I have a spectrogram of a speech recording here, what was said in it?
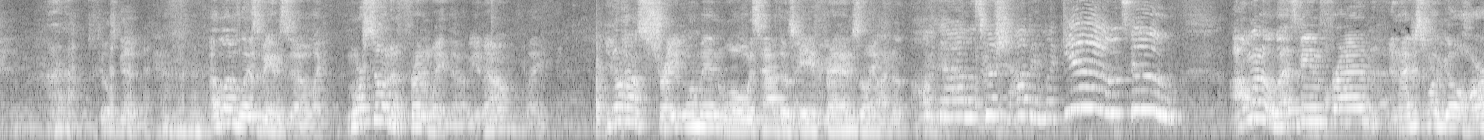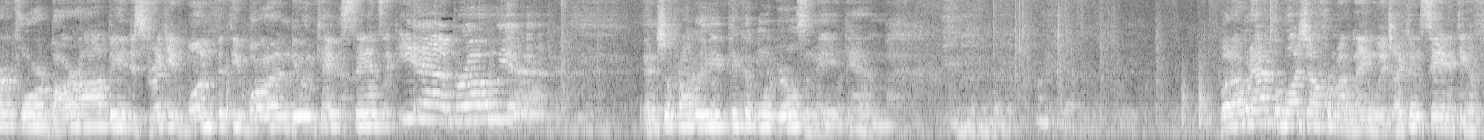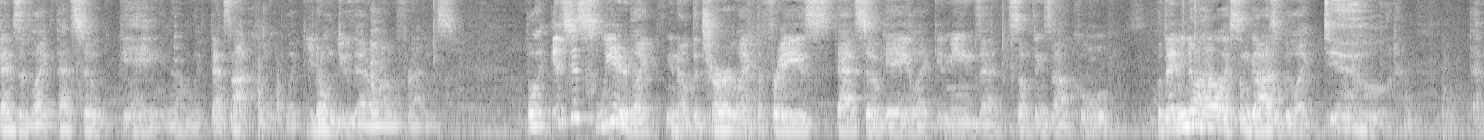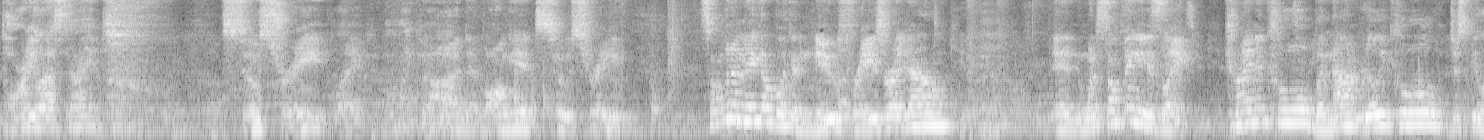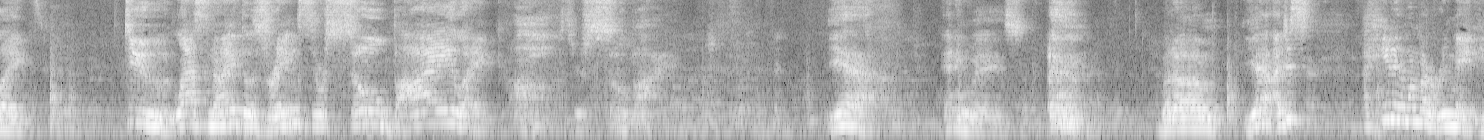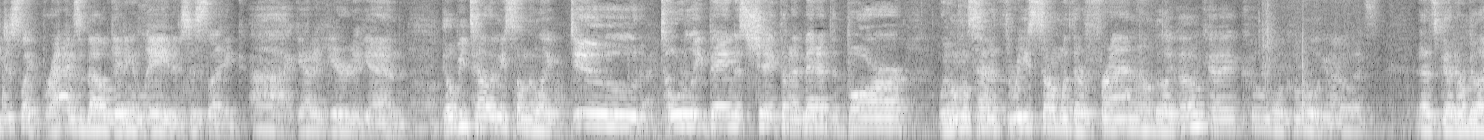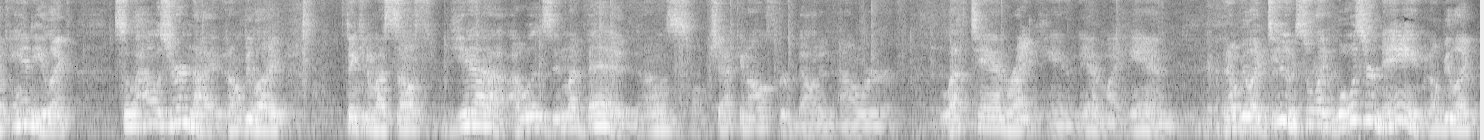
I don't know, it feels good. I love lesbians though, like, more so in a friend way though, you know? Like, you know how straight women will always have those gay friends, like, oh my god, let's go shopping. Like, yeah, let's go. I want a lesbian friend, and I just want to go hardcore bar hopping, just drinking 151, doing keg stands. Like, yeah, bro, yeah. And she'll probably pick up more girls than me. Damn. But I would have to watch out for my language. I couldn't say anything offensive like, that's so gay, you know? Like, that's not cool. Like, you don't do that around friends. But it's just weird, like, you know, the term, like, the phrase, that's so gay, like, it means that something's not cool. But then you know how, like, some guys will be like, dude, that party last night, so straight, like, oh my god, that bong hit, so straight. So I'm gonna make up like a new phrase right now. And when something is like kind of cool but not really cool, just be like, dude, last night those drinks they were so bi, like, oh, they're so bi. Yeah. Anyways, but um, yeah, I just I hate it when my roommate he just like brags about getting laid. It's just like ah, I gotta hear it again. He'll be telling me something like, dude, I totally banged this chick that I met at the bar. We almost had a threesome with their friend. And I'll be like, okay, cool, cool, you know, that's that's good. And he'll be like, Andy, like, so how was your night? And I'll be like, thinking to myself, yeah, I was in my bed and I was jacking off for about an hour. Left hand, right hand, yeah, my hand. And I'll be like, dude, so like, what was your name? And I'll be like,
